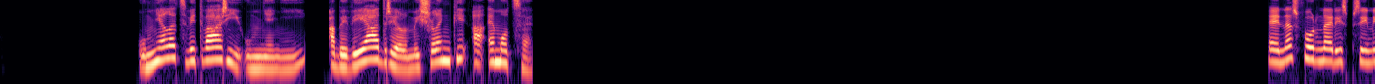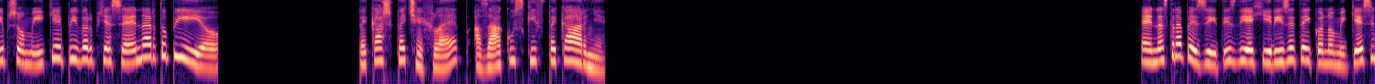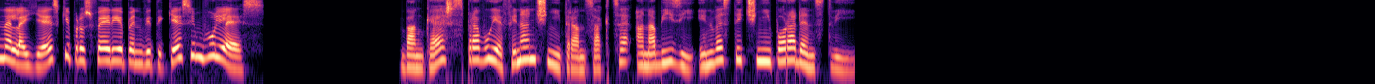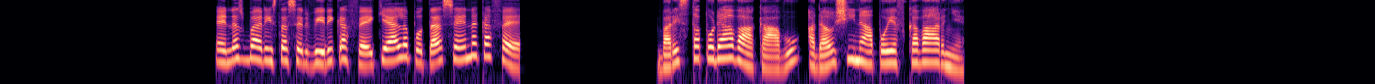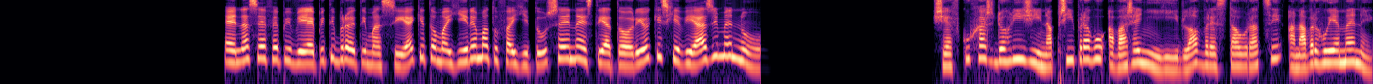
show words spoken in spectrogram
Umělec vytváří umění, aby vyjádřil myšlenky a emoce. Ένας φούρναρης ψήνει ψωμί και επίδορπια σε ένα αρτοποιείο. Pekař peče chléb a zákusky v pekárně. Ένας τραπεζίτης διαχειρίζεται οικονομικές συναλλαγές και προσφέρει επενδυτικές συμβουλές. Bankéř spravuje finanční transakce a nabízí investiční poradenství. Ένας μπαρίστα σερβίρει καφέ και άλλα ποτά σε ένα καφέ. Barista podává kávu a další nápoje v kavárně. Ένας σεφ επιβλέπει την προετοιμασία και το μαγείρεμα του φαγητού σε ένα εστιατόριο και σχεδιάζει μενού. Šéf kuchař dohlíží na přípravu a vaření jídla v restauraci a navrhuje menu.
